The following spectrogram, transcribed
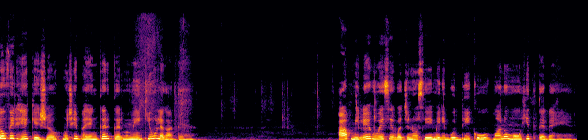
तो फिर हे केशव, मुझे भयंकर कर्म में क्यों लगाते हैं? आप मिले हुए से वचनों से मेरी बुद्धि को मानो मोहित कर रहे हैं।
